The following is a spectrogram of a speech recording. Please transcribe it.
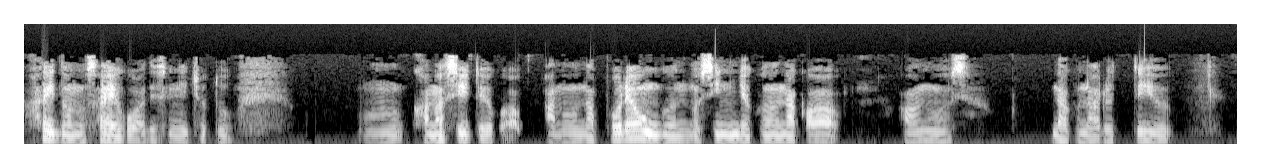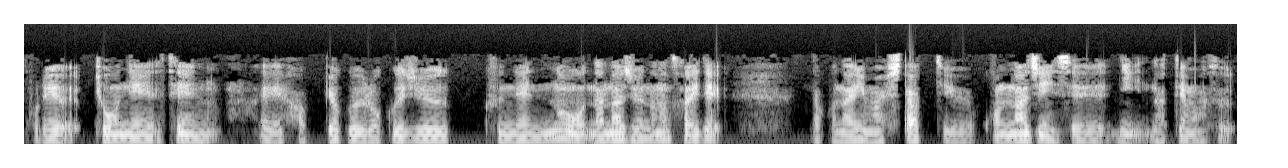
ハイドの最後はですね、ちょっと、うん、悲しいというか、あの、ナポレオン軍の侵略の中、あの、亡くなるっていう、これ、去年1869年の77歳で亡くなりましたっていう、こんな人生になってます。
